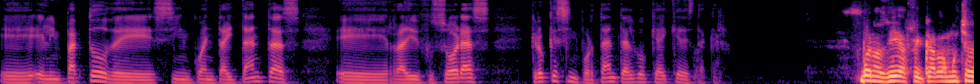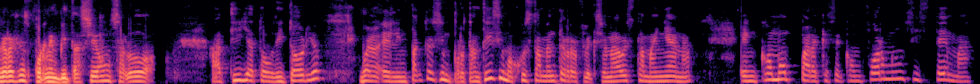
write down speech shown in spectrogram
eh, el impacto de cincuenta y tantas radiodifusoras, creo que es importante, algo que hay que destacar. Buenos días, Ricardo. Muchas gracias por la invitación. Un saludo a ti y a tu auditorio. Bueno, el impacto es importantísimo, justamente reflexionado esta mañana, en cómo para que se conforme un sistema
